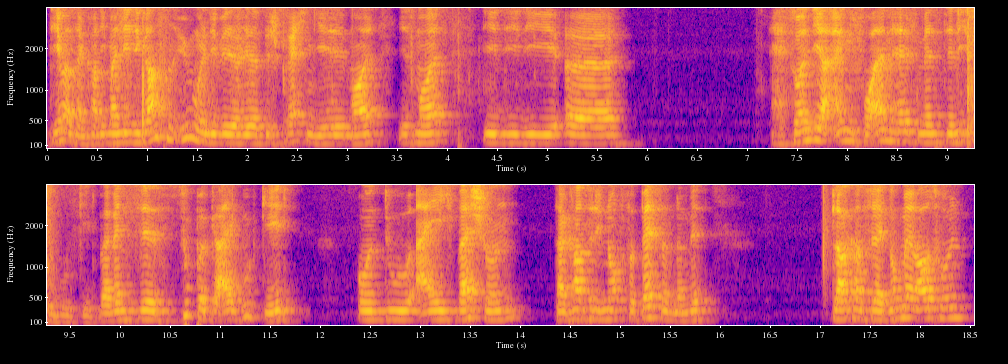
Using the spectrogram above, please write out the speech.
Thema sein kann. Ich meine, diese ganzen Übungen, die wir hier besprechen, jedes Mal, jedes Mal, die, die, die, äh, sollen dir eigentlich vor allem helfen, wenn es dir nicht so gut geht. Weil wenn es dir super geil gut geht und du eigentlich weißt schon, dann kannst du dich noch verbessern damit. Klar kannst du vielleicht noch mehr rausholen.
